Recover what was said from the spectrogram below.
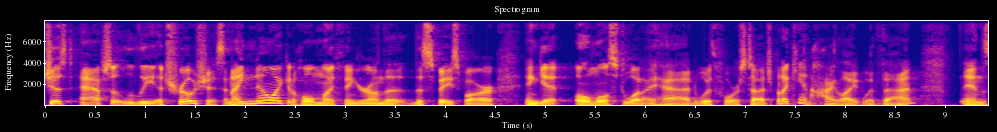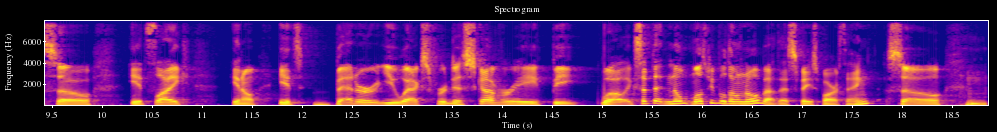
just absolutely atrocious. And I know I could hold my finger on the the space bar and get almost what I had with Force Touch, but I can't highlight with that. And so it's like you know, it's better UX for discovery. Be well, except that no, most people don't know about that spacebar thing. So hmm.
